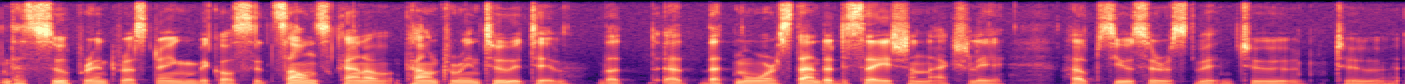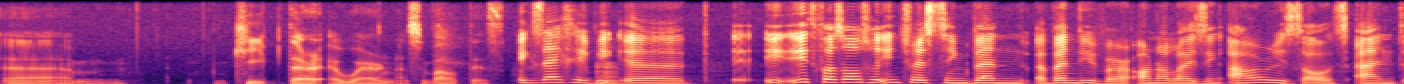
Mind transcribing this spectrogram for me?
That's super interesting because it sounds kind of counterintuitive that uh, that more standardization actually helps users to to um, keep their awareness about this. Exactly. Mm. Uh, it, it, was also interesting when when we were analyzing our results, and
